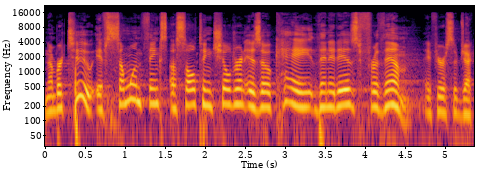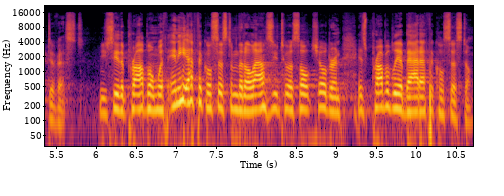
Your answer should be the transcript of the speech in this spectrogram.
Number two, if someone thinks assaulting children is okay, then it is for them if you're a subjectivist. You see, the problem with any ethical system that allows you to assault children is probably a bad ethical system.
